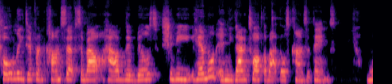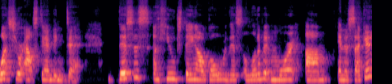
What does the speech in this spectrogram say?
totally different concepts about how the bills should be handled, and you got to talk about those kinds of things. What's your outstanding debt? this is a huge thing. I'll go over this a little bit more um, in a second,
